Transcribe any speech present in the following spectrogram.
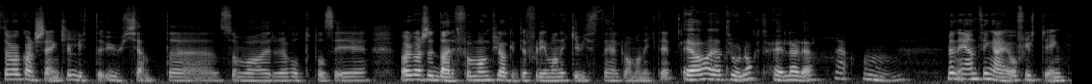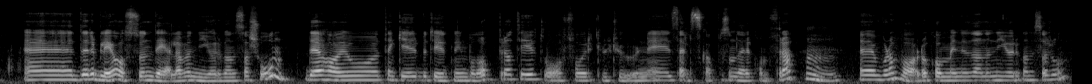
Så det var kanskje egentlig litt det ukjente som var holdt på å si Det var kanskje derfor man klagde, fordi man ikke visste helt hva man gikk til. Ja, jeg tror nok heller det. Ja. Mm. Men én ting er jo flytting. Eh, dere ble jo også en del av en ny organisasjon. Det har jo tenker, betydning både operativt og for kulturen i selskapet som dere kom fra. Mm. Eh, hvordan var det å komme inn i denne nye organisasjonen?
